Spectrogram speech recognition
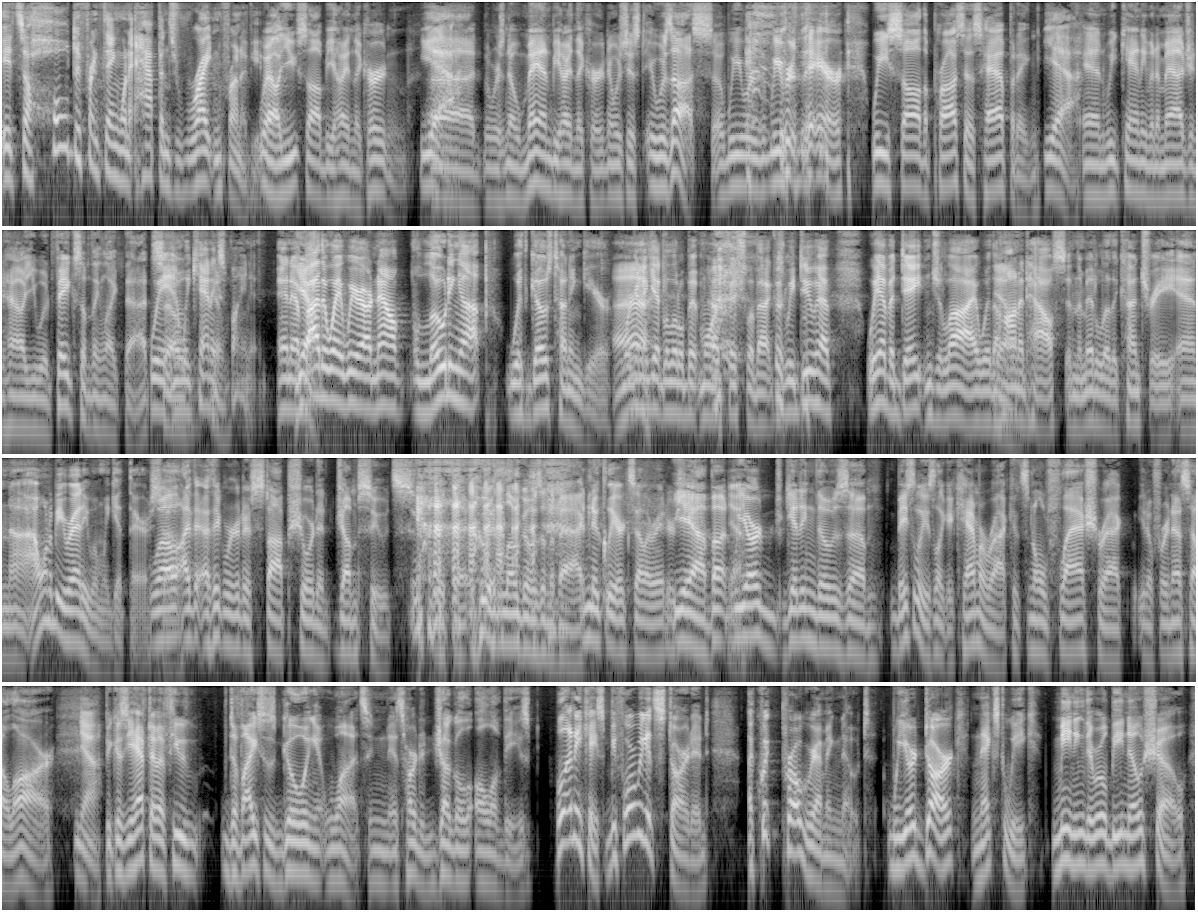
It's a whole different thing when it happens right in front of you. Well, you saw behind the curtain. Yeah. Uh, there was no man behind the curtain. It was just it was us. We were we were there. we saw the process happening. Yeah. and we can't even imagine how you would fake something like that. We, So, and we can't you know. explain it. And uh, Yeah. by the way, we are now loading up with ghost hunting gear. We're going Ah. to get a little bit more official about it because we do have we have a date in July with a Yeah. haunted house in the middle of the country, and uh, I want to be ready when we get there. Well, so. I, th- I think we're going to stop short at jumpsuits with, uh, with logos on the back. Nuclear accelerators. Yeah, but we are getting those. Um, basically, it's like a camera rack. It's an old flash rack, you know, for an SLR. Yeah. because you have to have a few devices going at once, and it's hard to juggle all of these. Well, in any case, before we get started, a quick programming note: we are dark next week, meaning there will be no show,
